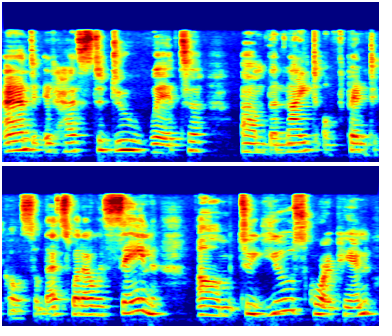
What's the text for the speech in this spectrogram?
And it has to do with um, the Knight of Pentacles. So that's what I was saying um, to you, Scorpion,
